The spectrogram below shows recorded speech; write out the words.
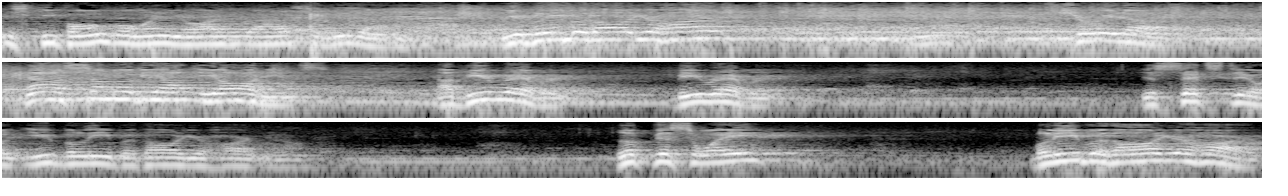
Just keep on going. Your arthritis will be done. You believe with all your heart? Sure he does. Now, some of you out in the audience, now be reverent. Be reverent. Just sit still. You believe with all your heart now. Look this way. Believe with all your heart.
